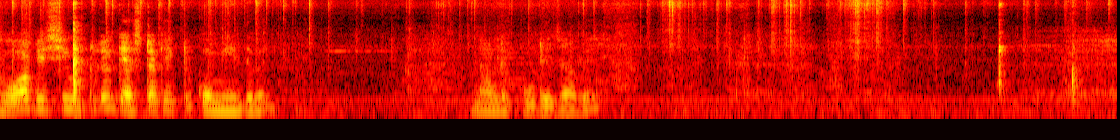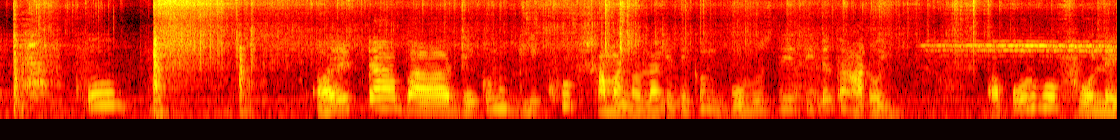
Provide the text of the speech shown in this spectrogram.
ধোয়া বেশি উঠলে গ্যাসটাকে একটু কমিয়ে দেবেন। নাহলে পুড়ে যাবে। খুব অয়েলটা বা যে কোনো ঘি খুব সামান্য লাগে। দেখুন বরুজ দিয়ে দিলে তো আরোই। অপূর্ব ফোলে।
